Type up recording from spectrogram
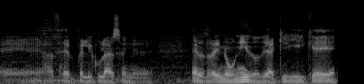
eh, hacer películas en, en, el Reino Unido. De aquí que,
